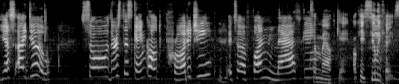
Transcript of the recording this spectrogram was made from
Yes, I do. So there's this game called Prodigy. Mhm. It's a fun math game. It's a math game. Okay, silly face.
